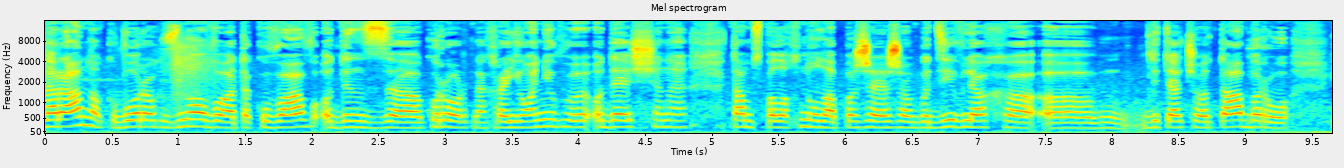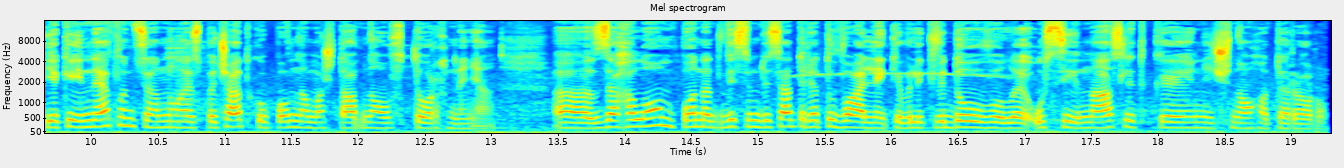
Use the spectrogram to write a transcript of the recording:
На ранок ворог знову атакував один з е, курортних районів Одещини. Там спалахнула пожежа в будівлях е, дитячого табору, який не функціонує з початку повномасштабного вторгнення. Е, Загалом понад 80 рятувальників ліквідовували усі наслідки нічного терору.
